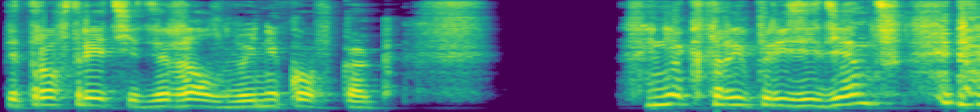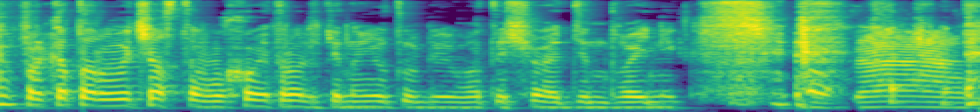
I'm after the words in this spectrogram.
Петров Третий держал двойников как некоторый президент, про которого часто выходят ролики на Ютубе. Вот еще один двойник. Да,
